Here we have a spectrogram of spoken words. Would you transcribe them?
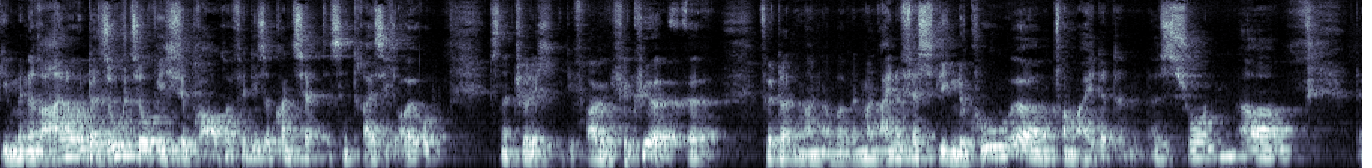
die Minerale untersucht, so wie ich sie brauche für diese Konzepte. Das sind 30 Euro. Ist natürlich die Frage, wie viel Kühe äh, füttert man. Aber wenn man eine festliegende Kuh äh, vermeidet, dann ist schon, äh,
